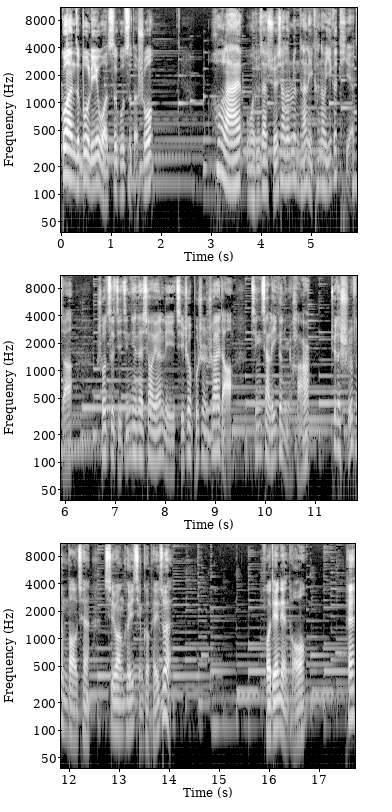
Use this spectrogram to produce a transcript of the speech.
罐子不理我，自顾自地说：“后来我就在学校的论坛里看到一个帖子，说自己今天在校园里骑车不慎摔倒。”惊吓了一个女孩，觉得十分抱歉，希望可以请客赔罪。我点点头，嘿，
